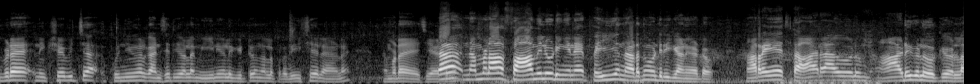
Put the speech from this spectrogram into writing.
ഇവിടെ നിക്ഷേപിച്ച കുഞ്ഞുങ്ങൾക്കനുസരിച്ചുള്ള മീനുകൾ കിട്ടുമെന്നുള്ള പ്രതീക്ഷയിലാണ് നമ്മുടെ ചേട്ടാ നമ്മൾ ആ ഫാമിലൂടെ ഇങ്ങനെ പെയ്യെ നടന്നുകൊണ്ടിരിക്കുകയാണ് കേട്ടോ. നിറയെ താരാവുകളും ആടുകളും ഒക്കെയുള്ള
